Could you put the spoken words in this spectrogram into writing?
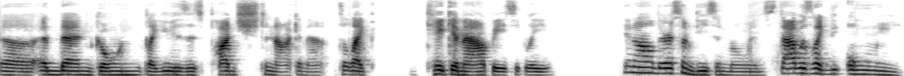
uh, and then go and like uses his punch to knock him out, to like take him out, basically. You know, there are some decent moments. That was like the only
